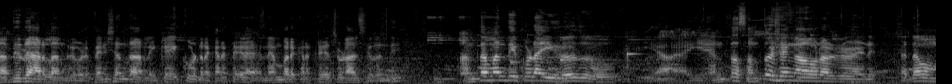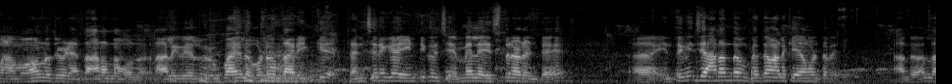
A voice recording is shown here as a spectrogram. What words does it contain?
లబ్ధిదారులందరూ కూడా పెన్షన్దారులు ఇంకా ఎక్కువ ఉంటారు. కరెక్ట్గా నెంబర్ కరెక్ట్గా చూడాల్సి ఉంది. అంతమంది కూడా ఈరోజు ఎంత సంతోషంగా ఉన్నారు చూడండి. పెద్దమ్మ మన మొహంలో చూడండి ఎంత ఆనందం ఉందో. నాలుగు వేల రూపాయలు ఒకటో తారీఖుకే టెన్షన్గా ఇంటికి వచ్చి ఎమ్మెల్యే ఇస్తున్నాడంటే ఇంతమించి ఆనందం పెద్దవాళ్ళకి ఏముంటుంది? అందువల్ల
